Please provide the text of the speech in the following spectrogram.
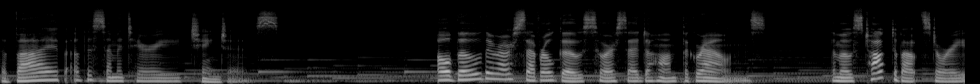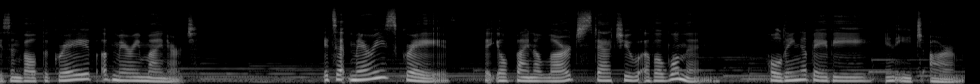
the vibe of the cemetery changes. Although there are several ghosts who are said to haunt the grounds, the most talked about stories involve the grave of Mary Meinert. It's at Mary's grave that you'll find a large statue of a woman holding a baby in each arm.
